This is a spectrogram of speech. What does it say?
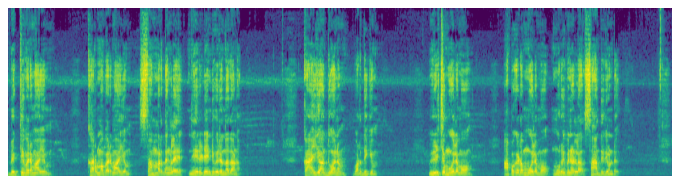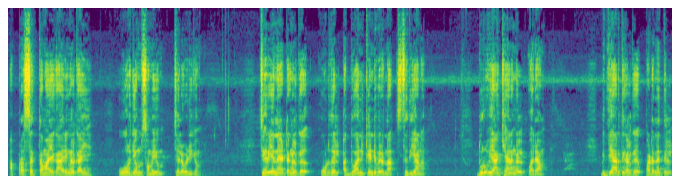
വ്യക്തിപരമായും കർമ്മപരമായും സമ്മർദ്ദങ്ങളെ നേരിടേണ്ടി വരുന്നതാണ്. കായികാധ്വാനം വർദ്ധിക്കും. വീഴ്ച മൂലമോ അപകടം മൂലമോ മുറിവിനുള്ള സാധ്യതയുണ്ട്. അപ്രസക്തമായ കാര്യങ്ങൾക്കായി ഊർജവും സമയവും ചെലവഴിക്കും. ചെറിയ നേട്ടങ്ങൾക്ക് കൂടുതൽ അധ്വാനിക്കേണ്ടി വരുന്ന സ്ഥിതിയാണ്. ദുർവ്യാഖ്യാനങ്ങൾ വരാം. വിദ്യാർത്ഥികൾക്ക് പഠനത്തിൽ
